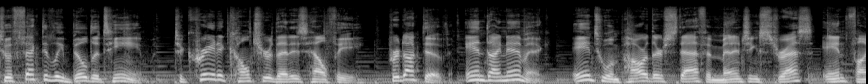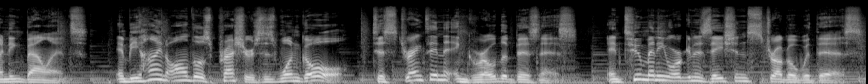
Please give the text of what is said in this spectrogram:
to effectively build a team, to create a culture that is healthy, productive, and dynamic, and to empower their staff in managing stress and finding balance. And behind all those pressures is one goal to strengthen and grow the business. And too many organizations struggle with this.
